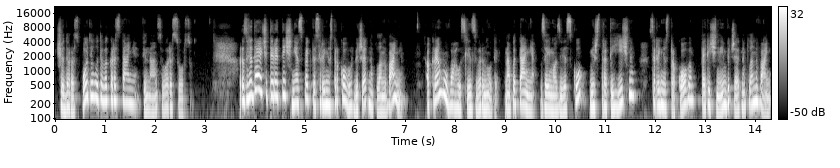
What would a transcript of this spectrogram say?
щодо розподілу та використання фінансового ресурсу. Розглядаючи теоретичні аспекти середньострокового бюджетного планування, Окрему увагу слід звернути на питання взаємозв'язку між стратегічним, середньостроковим та річним бюджетним плануванням,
